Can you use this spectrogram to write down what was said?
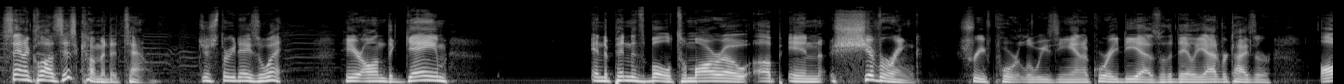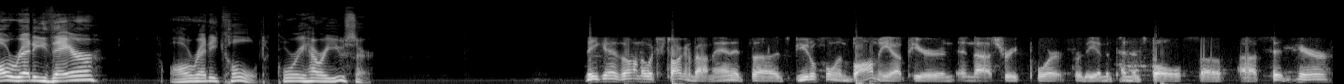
Santa Claus is coming to town just three days away. Here on the game, Independence Bowl tomorrow up in shivering Shreveport, Louisiana. Corey Diaz with the Daily Advertiser already there, already cold. Corey, how are you, sir? You guys don't know what you're talking about, man. It's uh, it's beautiful and balmy up here in, in uh, Shreveport for the Independence Bowl. So uh, sitting here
